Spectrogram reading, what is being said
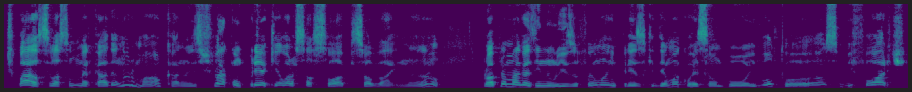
Tipo, a oscilação no mercado é normal, cara. Não existe, ah, comprei aqui, agora só sobe, só vai. Não. A própria Magazine Luiza foi uma empresa que deu uma correção boa e voltou a subir forte.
